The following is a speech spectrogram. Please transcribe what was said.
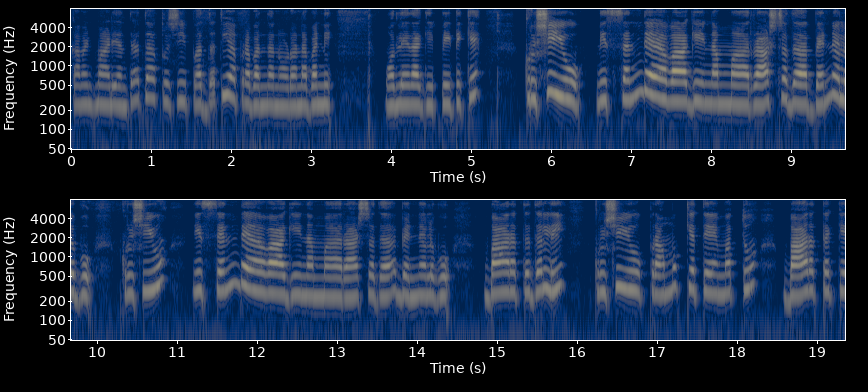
ಕಮೆಂಟ್ ಮಾಡಿ ಅಂತ ಹೇಳ್ತಾ ಕೃಷಿ ಪದ್ಧತಿಯ ಪ್ರಬಂಧ ನೋಡೋಣ ಬನ್ನಿ. ಮೊದಲನೇದಾಗಿ ಪೀಠಿಕೆ. ಕೃಷಿಯು ನಿಸ್ಸಂದೇಹವಾಗಿ ನಮ್ಮ ರಾಷ್ಟ್ರದ ಬೆನ್ನೆಲುಬು. ಕೃಷಿಯು ನಿಸ್ಸಂದೇಹವಾಗಿ ನಮ್ಮ ರಾಷ್ಟ್ರದ ಬೆನ್ನೆಲುಬು. ಭಾರತದಲ್ಲಿ ಕೃಷಿಯು ಪ್ರಾಮುಖ್ಯತೆ ಮತ್ತು ಭಾರತಕ್ಕೆ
